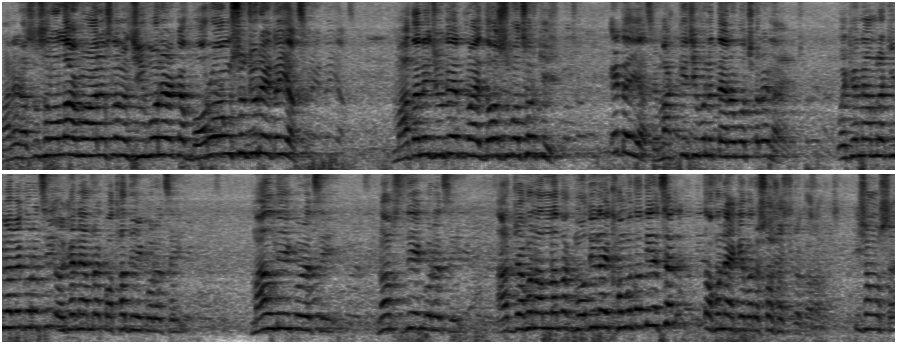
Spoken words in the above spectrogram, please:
মানে রাসুল সাল্লাহ আলাইসলামের জীবনের একটা বড় অংশ জুড়ে এটাই আছে। মাদানী যুগের প্রায় দশ বছর কি? এটাই আছে। মাক্কি জীবনে তেরো বছরে নাই। ওইখানে আমরা কীভাবে করেছি? ওইখানে আমরা কথা দিয়ে করেছি, মাল দিয়ে করেছি নফস দিয়ে করেছি। আর যখন আল্লাহ পাক মদিনায় ক্ষমতা দিয়েছেন তখন একেবারে সশস্ত্র করা হচ্ছে। কী সমস্যা?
